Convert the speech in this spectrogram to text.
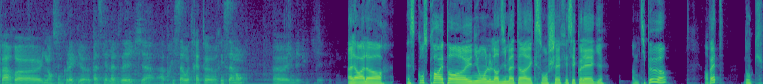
par une ancienne collègue, Pascal Labzaye, qui a, a pris sa retraite récemment. Une étude qui a été conduite... Alors, alors, est-ce qu'on se croirait pas en réunion le lundi matin avec son chef et ses collègues? Un petit peu, hein En fait, donc,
